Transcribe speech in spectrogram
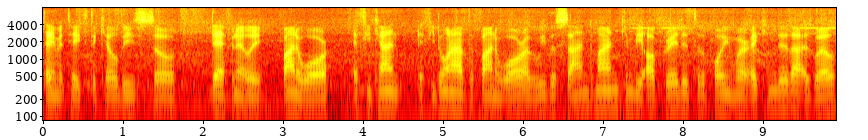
time it takes to kill these. So definitely Fan O'War. If you can't, if you don't have the of War, I believe the Sandman can be upgraded to the point where it can do that as well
